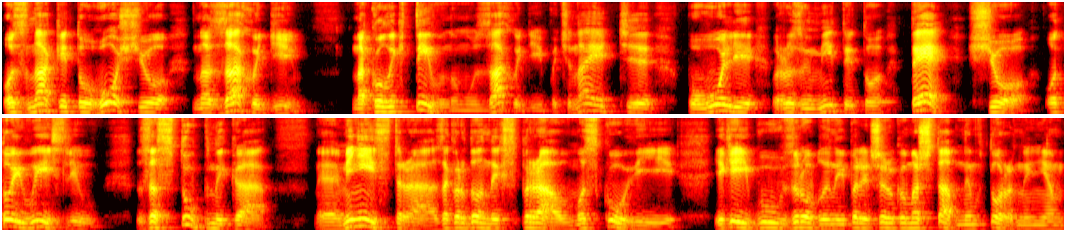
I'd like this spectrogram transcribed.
ознаки того, що на Заході, на колективному Заході починають е, поволі розуміти то те, що отой вислів заступника е, міністра закордонних справ Московії, який був зроблений перед широкомасштабним вторгненням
